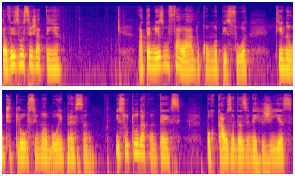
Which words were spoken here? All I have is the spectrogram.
Talvez você já tenha até mesmo falado com uma pessoa que não te trouxe uma boa impressão. Isso tudo acontece por causa das energias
